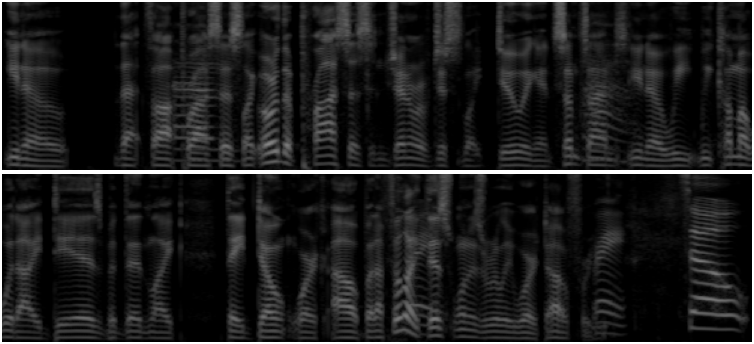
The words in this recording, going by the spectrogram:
you know, that thought process Um, like, or the process in general of just like doing it. Sometimes Ah. you know, we we come up with ideas, but then like they don't work out. But I feel like this one has really worked out for you. Right. So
